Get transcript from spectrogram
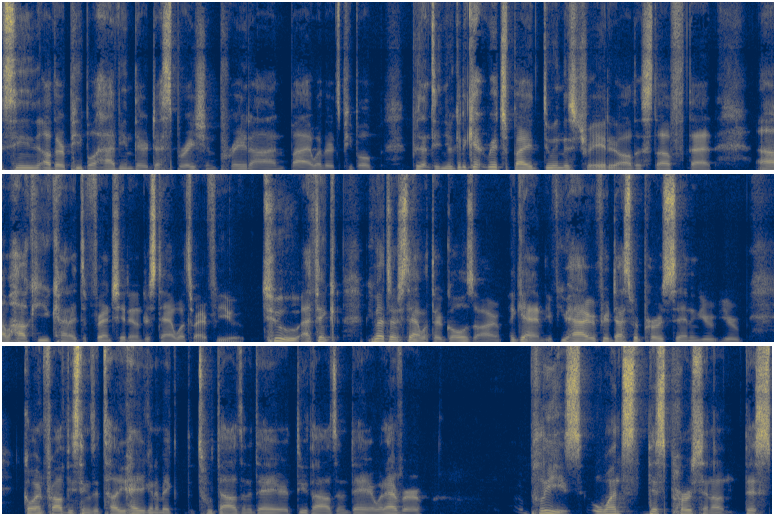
seeing other people having their desperation preyed on by whether it's people presenting you're going to get rich by doing this trade or all this stuff that um, how can you kind of differentiate and understand what's right for you? Two i think people have to understand what their goals are. Again if you have if you're a desperate person and you're, you're going for all these things that tell you hey you're going to make 2000 a day or 3000 a day or whatever please once this person uh, this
